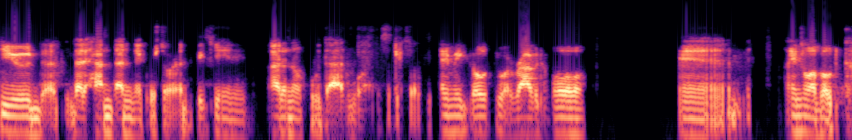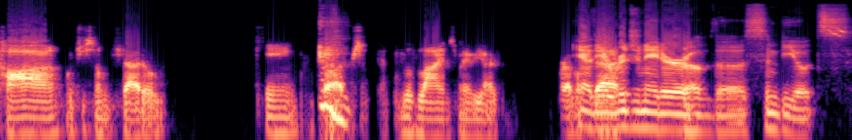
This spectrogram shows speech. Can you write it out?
dude that, that had that Necrosword at the beginning. I don't know who that was. So let me go through a rabbit hole, and I know about Ka, which is some shadow king something. Those lines, maybe I. Yeah, the that. originator of the symbiotes.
